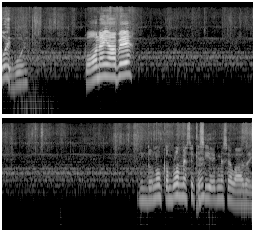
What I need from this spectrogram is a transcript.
ओए। ओए। कौन है यहाँ पे? इन दोनों कमरों में से किसी एक में से आवाज़ आई।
